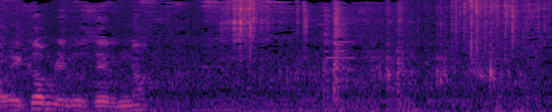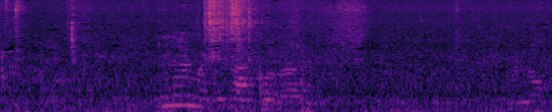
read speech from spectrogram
Aw ikaw dito sir no? Ano may kasakot ano? Manok.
